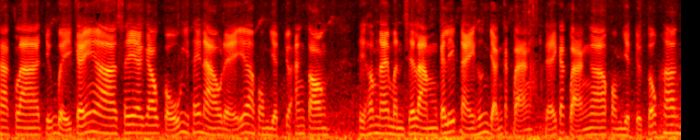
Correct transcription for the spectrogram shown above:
hoặc là chuẩn bị cái à, xe rau củ như thế nào để à, phòng dịch cho an toàn? Thì hôm nay mình sẽ làm cái clip này hướng dẫn các bạn để các bạn ờ, phòng dịch được tốt hơn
